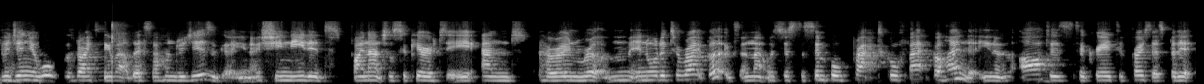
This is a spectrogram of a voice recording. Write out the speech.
Virginia Woolf was writing about this 100 years ago. You know, she needed financial security and her own room in order to write books. And that was just a simple practical fact behind it. You know, art is a creative process, but it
